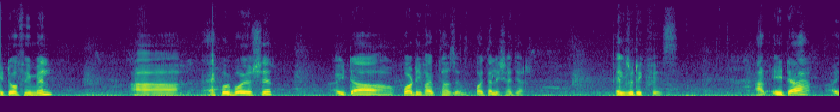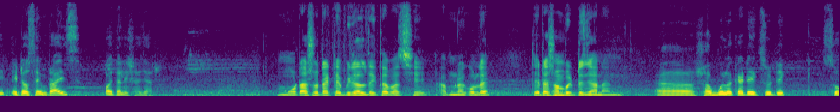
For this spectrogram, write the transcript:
এটাও ফিমেল একই বয়সের এটা ফর্টি ফাইভ থাউজেন্ড পঁয়তাল্লিশ হাজার। এক্সোটিক ফেস আর এটা এটাও সেম প্রাইস পঁয়তাল্লিশ হাজার। মোটা সোটা একটা বিড়াল দেখতে পাচ্ছি আপনার কোলে। তো এটা সম্পর্কে একটু জানান। সবগুলো ক্যাটে এক্সোটিক সো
